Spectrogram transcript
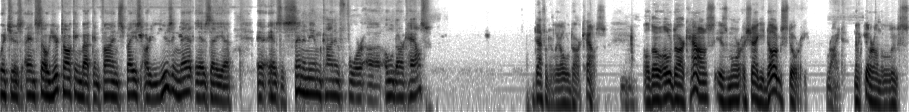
Which is, and so you're talking about confined space. Are you using that as a uh, as a synonym, kind of for uh, old dark house? definitely Old Dark House. Mhm. Although Old Dark House is more a Shaggy Dog story Right. than a Killer on the Loose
